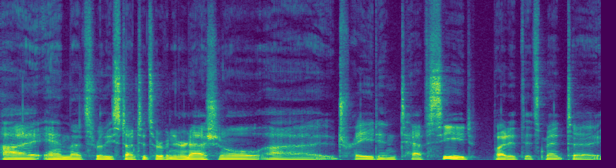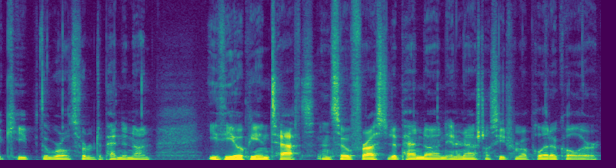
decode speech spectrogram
Uh, and that's really stunted sort of an international uh, trade in teff seed, but it, it's meant to keep the world sort of dependent on Ethiopian teff. And so for us to depend on international seed from a political or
